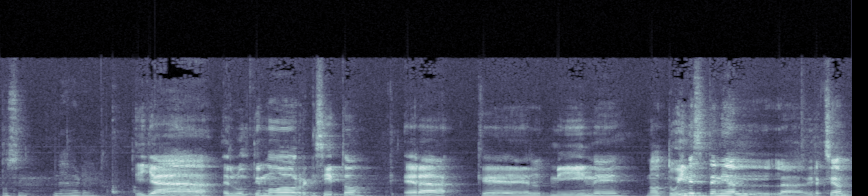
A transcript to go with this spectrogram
pues sí. la verdad. Y ya el último requisito era que el- mi INE, no, tu INE sí tenía el- la dirección,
